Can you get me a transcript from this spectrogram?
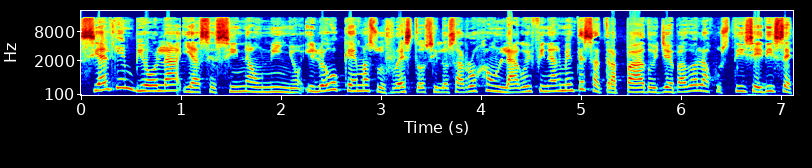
Si alguien viola y asesina a un niño y luego quema sus restos y los arroja a un lago y finalmente es atrapado y llevado a la justicia y dice,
